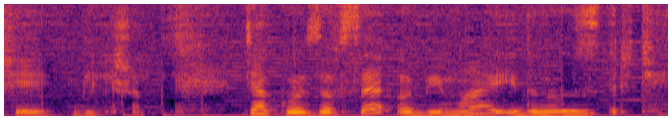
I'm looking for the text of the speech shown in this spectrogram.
ще більше. Дякую за все, обіймаю і до нових зустрічей!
